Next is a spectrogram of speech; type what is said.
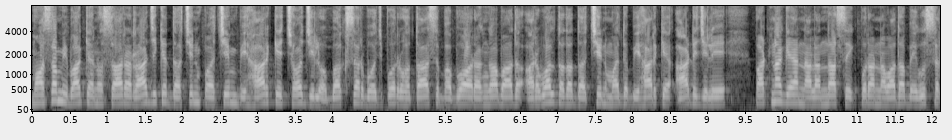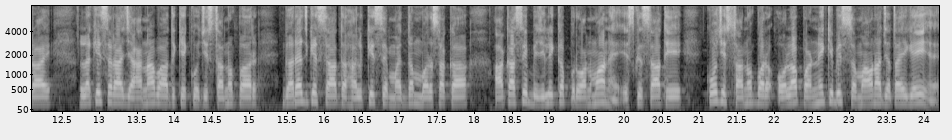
मौसम विभाग के अनुसार राज्य के दक्षिण, पश्चिम बिहार के छह जिलों बक्सर, भोजपुर, रोहतास, भभुआ, औरंगाबाद, अरवल तथा दक्षिण मध्य बिहार के आठ ज़िले पटना गया नालंदा शेखपुरा नवादा बेगूसराय, लखीसराय, जहानाबाद के कुछ स्थानों पर गरज के साथ हल्की से मध्यम वर्षा का आकाशीय बिजली का पूर्वानुमान है। इसके साथ ही कुछ स्थानों पर ओला पड़ने की भी संभावना जताई गई है।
